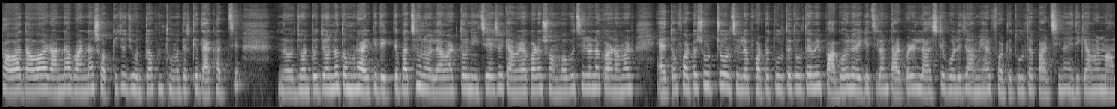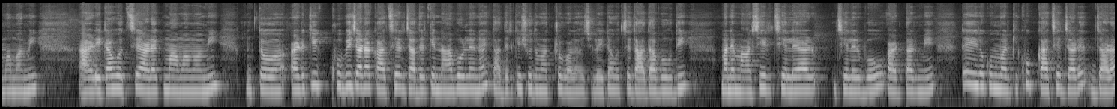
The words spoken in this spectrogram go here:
খাওয়া দাওয়া, রান্না বান্না সব কিছু ঝন্টু এখন তোমাদেরকে দেখাচ্ছে। ঝন্টুর জন্য তোমরা আর কি দেখতে পাচ্ছ। নইলে আমার তো নিচে এসে ক্যামেরা করা সম্ভবও ছিল না, কারণ আমার এত ফটোশ্যুট চলছিল। ফটো তুলতে তুলতে আমি পাগল হয়ে গেছিলাম। তারপরে লাস্টে বলি যে আমি আর ফটো তুলতে পারছি না। এদিকে আমার মামা মামি, আর এটা হচ্ছে আর এক মামা মামি। তো আর কি খুবই যারা কাছের, যাদেরকে না বললে নয়, তাদেরকে শুধুমাত্র বলা হয়েছিল। এটা হচ্ছে দাদা বৌদি। মানে মাসির ছেলে আর ছেলের বউ আর তার মেয়ে, তো এইরকম আর কি খুব কাছের যারা যারা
